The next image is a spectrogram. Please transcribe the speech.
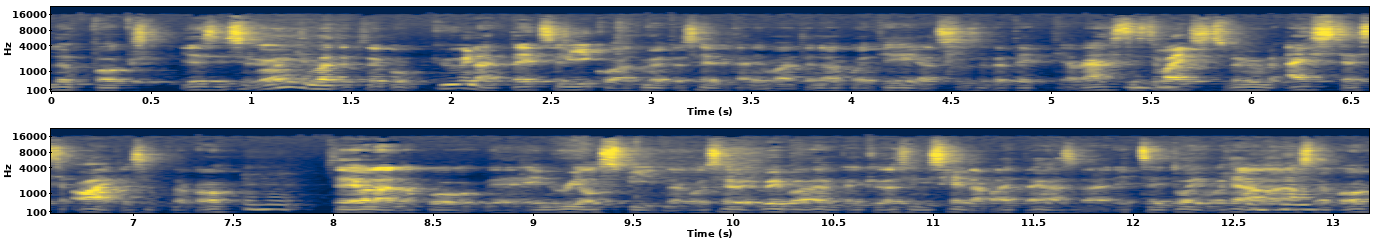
lõpuks ja siis ongi niimoodi, et nagu küüned täitsa liiguvad mööda selga niimoodi nagu tirivad sa seda tekki, aga hästi-hästi vaikselt, seda toimub hästi-hästi aeglaselt nagu see ei ole nagu in real speed nagu see võib-olla on ka üks asi, mis reedab alati teha seda, et see ei toimu reaalajas nagu.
